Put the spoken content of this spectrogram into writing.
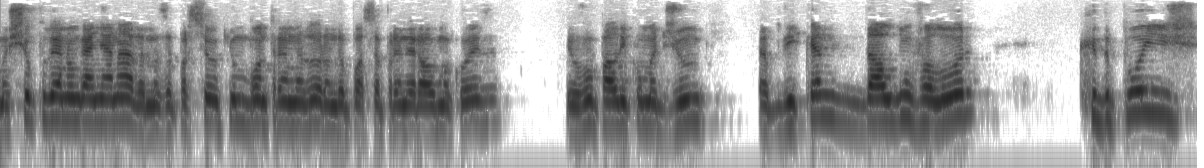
mas se eu puder não ganhar nada, mas apareceu aqui um bom treinador onde eu posso aprender alguma coisa, eu vou para ali como adjunto, abdicando de algum valor que depois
